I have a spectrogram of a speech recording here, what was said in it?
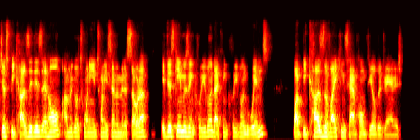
just because it is at home. I'm going to go 28 27 Minnesota. If this game was in Cleveland, I think Cleveland wins. But because the Vikings have home field advantage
